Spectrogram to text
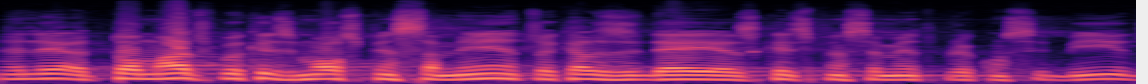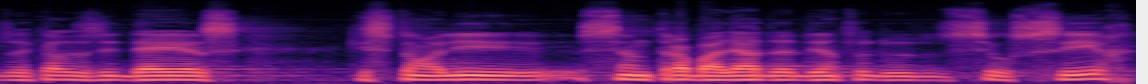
ele é tomado por aqueles maus pensamentos, aquelas ideias, aqueles pensamentos preconcebidos, aquelas ideias que estão ali sendo trabalhadas dentro do, do seu ser.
